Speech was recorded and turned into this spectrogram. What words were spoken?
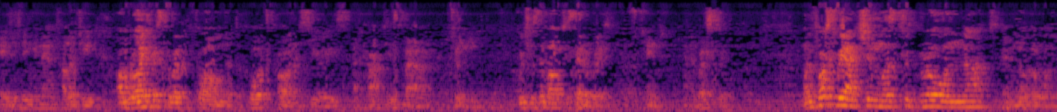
editing an anthology of writers who had performed at the Poets Corner series at Hartley's Bar, Trinity, which was about to celebrate its 10th anniversary. My first reaction was to grow not another one,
